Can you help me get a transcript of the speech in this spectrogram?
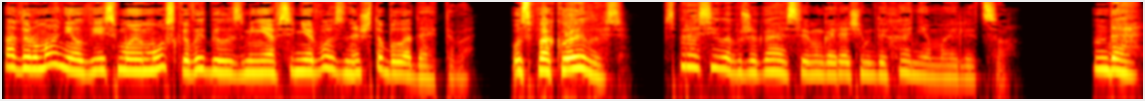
одурманил весь мой мозг и выбил из меня всю нервозность, что было до этого. «Успокоилась?» — спросила, обжигая своим горячим дыханием мое лицо. «Да»,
